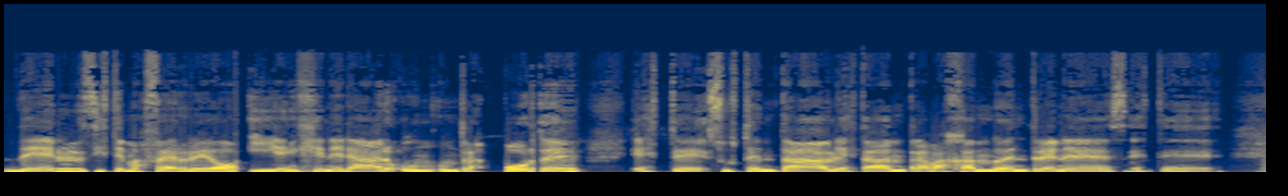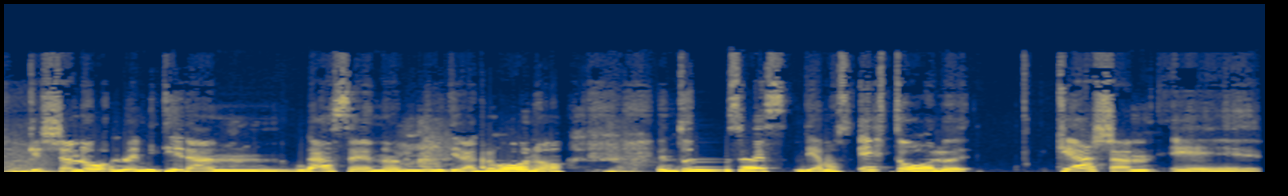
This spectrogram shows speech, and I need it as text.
del sistema férreo y en generar un, transporte este, sustentable. Estaban trabajando en trenes este, que ya no, emitieran gases, no, emitieran carbono. Entonces, digamos, esto, que hayan eh,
